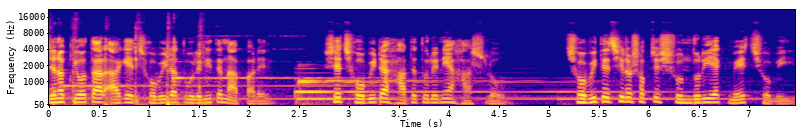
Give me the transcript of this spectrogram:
যেন কেউ তার আগে ছবিটা তুলে নিতে না পারে। সে ছবিটা হাতে তুলে নিয়ে হাসলো। ছবিতে ছিল সবচেয়ে সুন্দরী এক মেয়ের ছবি,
